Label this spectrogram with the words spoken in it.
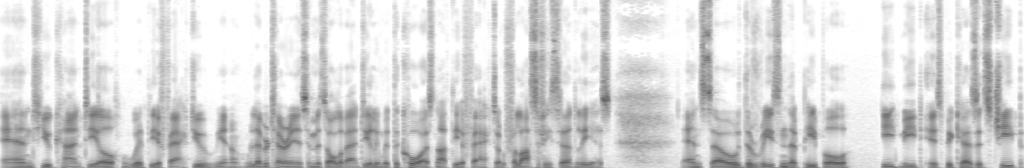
And you can't deal with the effect. You you know libertarianism is all about dealing with the cause not the effect or philosophy certainly is. And so the reason that people eat meat is because it's cheap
